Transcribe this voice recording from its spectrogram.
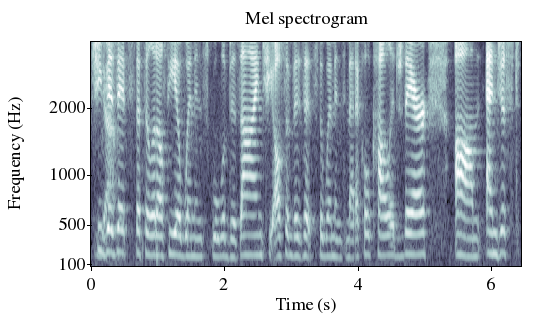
She Yeah. visits the philadelphia women's school of design. She also visits the women's medical college there um, and just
